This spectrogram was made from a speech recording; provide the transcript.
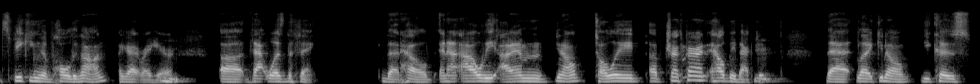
speaking of holding on, I got it right here. Mm. Uh, that was the thing that held, and I, will be, I am, you know, totally uh, transparent. Held me back to mm. that, like, you know, because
